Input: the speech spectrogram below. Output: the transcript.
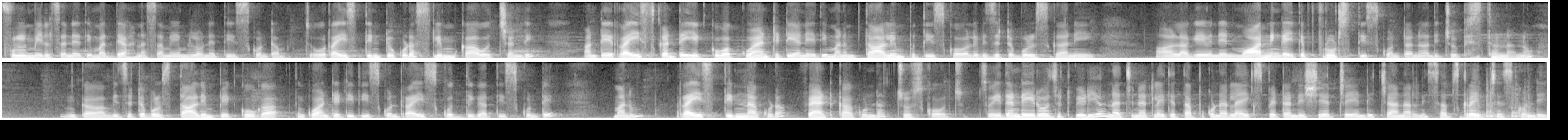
ఫుల్ మీల్స్ అనేది మధ్యాహ్న సమయంలోనే తీసుకుంటాం. సో రైస్ తింటూ కూడా స్లిమ్ కావచ్చండి. అంటే రైస్ కంటే ఎక్కువ క్వాంటిటీ అనేది మనం తాలింపు తీసుకోవాలి వెజిటబుల్స్ కానీ అలాగే నేను మార్నింగ్ అయితే ఫ్రూట్స్ తీసుకుంటాను అది చూపిస్తున్నాను. ఇంకా వెజిటబుల్స్ తాలింపు ఎక్కువగా క్వాంటిటీ తీసుకొని రైస్ కొద్దిగా తీసుకుంటే మనం రైస్ తిన్నా కూడా ఫ్యాట్ కాకుండా చూసుకోవచ్చు. సో ఇదండి ఈరోజు వీడియో. నచ్చినట్లయితే తప్పకుండా లైక్స్ పెట్టండి షేర్ చేయండి ఛానల్ని సబ్స్క్రైబ్ చేసుకోండి.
